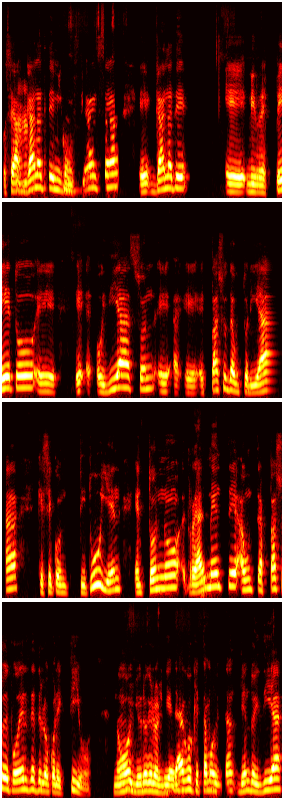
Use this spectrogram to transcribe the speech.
O sea, gánate mi mm. confianza, eh, gánate eh, mi respeto, eh, eh, eh, hoy día son eh, espacios de autoridad que se constituyen en torno realmente a un traspaso de poder desde lo colectivo. ¿no? Yo creo que los liderazgos que estamos viendo hoy día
